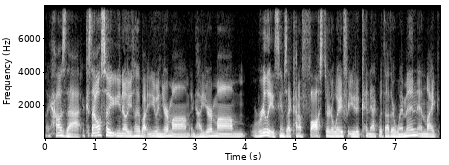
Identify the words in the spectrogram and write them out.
Like, how's that? Because I also, you know, you talk about you and your mom and how your mom really, it seems like, kind of fostered a way for you to connect with other women and like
